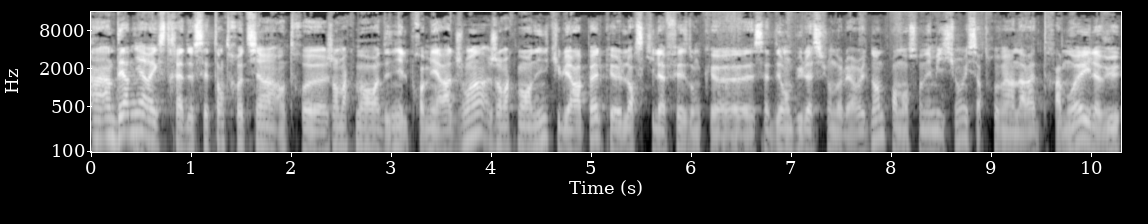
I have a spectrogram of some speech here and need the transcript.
un, dernier extrait de cet entretien entre Jean-Marc Morandini et le premier adjoint. Jean-Marc Morandini qui lui rappelle que lorsqu'il a fait donc euh, sa déambulation dans les rues de Nantes pendant son émission, il s'est retrouvé à un arrêt de tramway, il a vu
